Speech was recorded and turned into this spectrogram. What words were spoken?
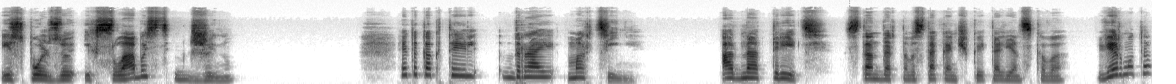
используя их слабость к джину. Это коктейль драй-мартини. Одна треть стандартного стаканчика итальянского вермута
